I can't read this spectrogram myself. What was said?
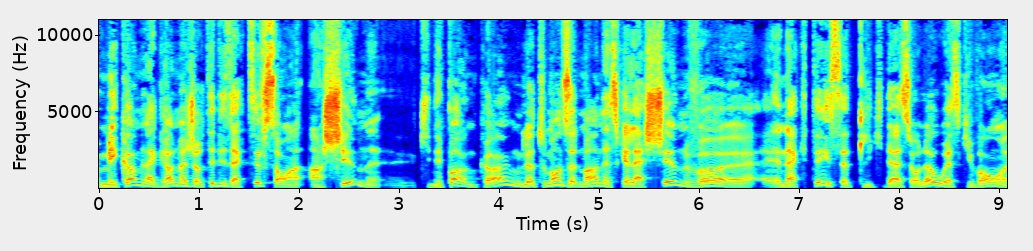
Mais comme la grande majorité des actifs sont en, en Chine, euh, qui n'est pas Hong Kong, là, tout le monde se demande est-ce que la Chine va euh, enacter cette liquidation-là ou est-ce qu'ils vont, euh,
